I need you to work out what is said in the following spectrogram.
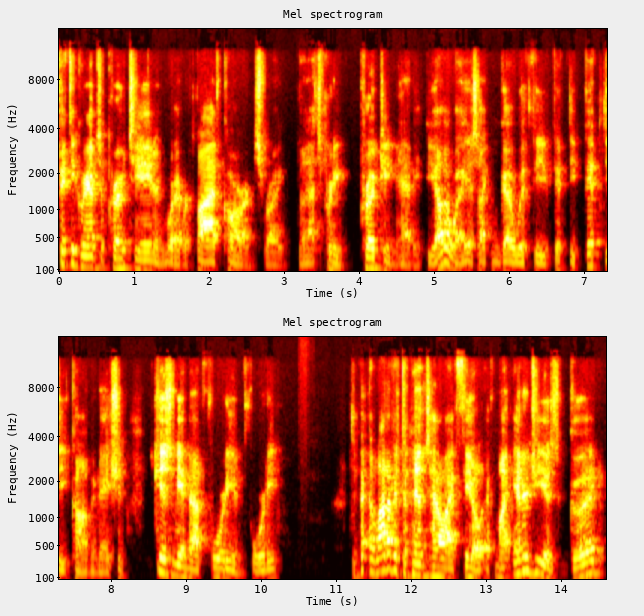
50 grams of protein and whatever, five carbs, right? That's pretty protein heavy. The other way is I can go with the 50 50 combination, which gives me about 40 and 40. A lot of it depends how I feel. If my energy is good,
